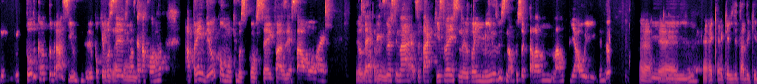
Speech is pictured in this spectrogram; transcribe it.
em todo canto do Brasil, entendeu? Porque você, de uma certa forma, aprendeu como que você consegue fazer essa aula online. Então, de repente, você vai ensinar, você está aqui, você vai ensinar, eu estou em Minas, vou ensinar uma pessoa que está lá, lá no Piauí, entendeu? É, é, é, é, aquele ditado que,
